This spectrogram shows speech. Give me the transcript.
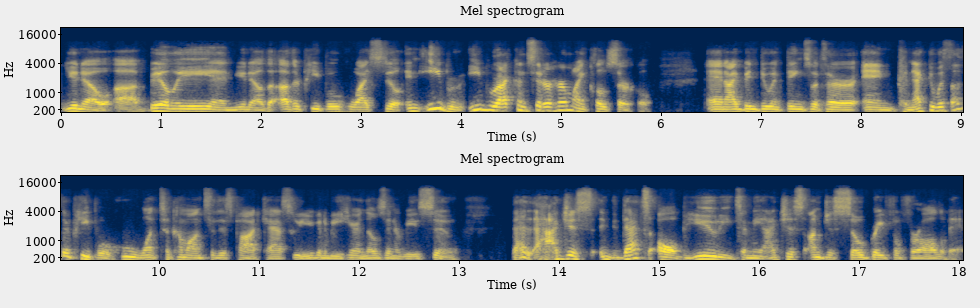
you know, uh, Billy and, you know, the other people who I still, in Ebru, Ebru, I consider her my close circle. And I've been doing things with her and connected with other people who want to come on to this podcast, who you're going to be hearing those interviews soon. That I just, that's all beauty to me. I just, I'm just so grateful for all of it.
